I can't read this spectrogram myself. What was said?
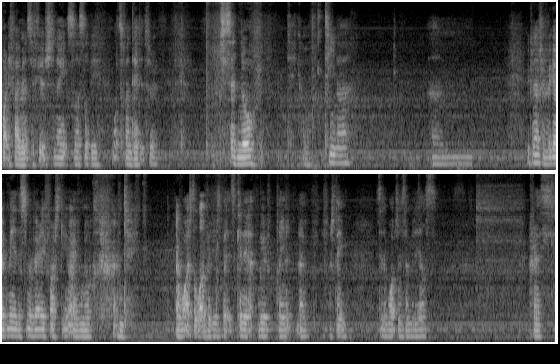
45 minutes of footage tonight, so this will be lots of fun to edit through. She said no. Take off Tina. Um, you're gonna have to forgive me, this is my very first game, I have no clue what I'm doing. I've watched a lot of videos, but it's kind of weird playing it now for the first time instead of watching somebody else. Chris.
